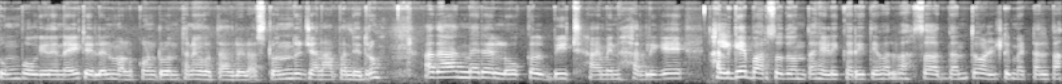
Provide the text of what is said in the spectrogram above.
ತುಂಬ ಹೋಗಿದೆ ನೈಟ್ ಎಲ್ಲೆಲ್ಲಿ ಮಲ್ಕೊಂಡ್ರು ಅಂತಲೇ ಗೊತ್ತಾಗಲಿಲ್ಲ. ಅಷ್ಟೊಂದು ಜನ ಬಂದಿದ್ದರು ಅದಾದಮೇಲೆ ಲೋಕಲ್ ಬೀಚ್ ಐ ಮೀನ್ ಹಲ್ಲಿಗೆ ಹಲ್ಗೆ ಬಾರಿಸೋದು ಅಂತ ಹೇಳಿ ಕರಿತೇವಲ್ವ? ಸೊ ಅದಂತೂ ಅಲ್ಟಿಮೇಟ್ ಅಲ್ವಾ?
